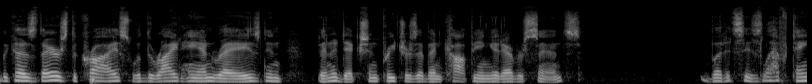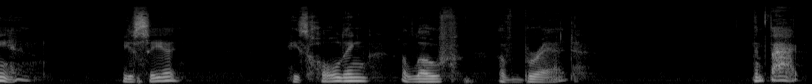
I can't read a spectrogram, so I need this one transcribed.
because there's the Christ with the right hand raised, in benediction. Preachers have been copying it ever since. But it's his left hand. You see it? He's holding a loaf of bread. In fact,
